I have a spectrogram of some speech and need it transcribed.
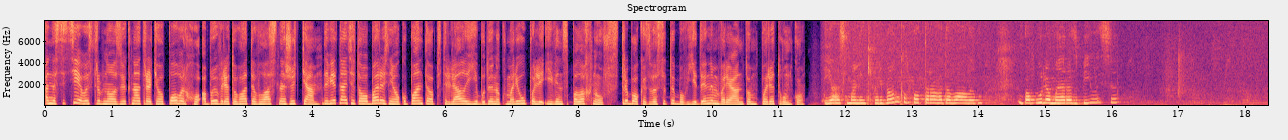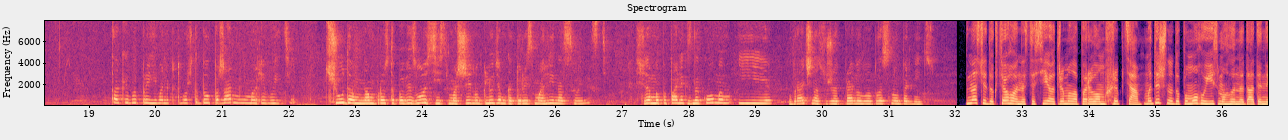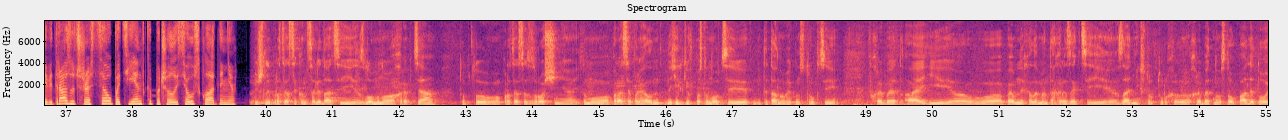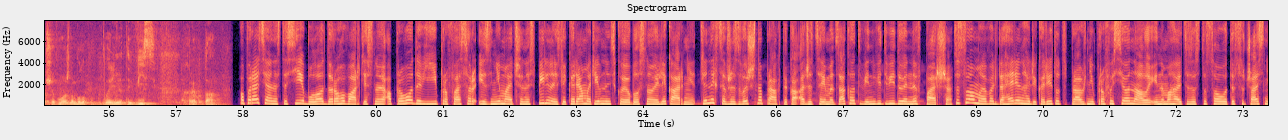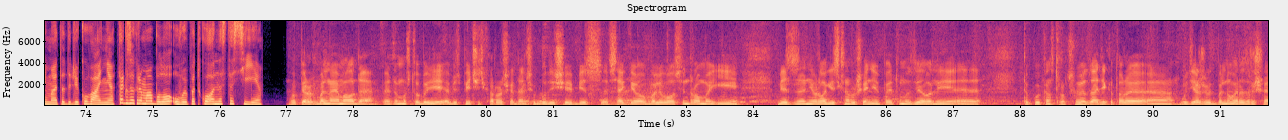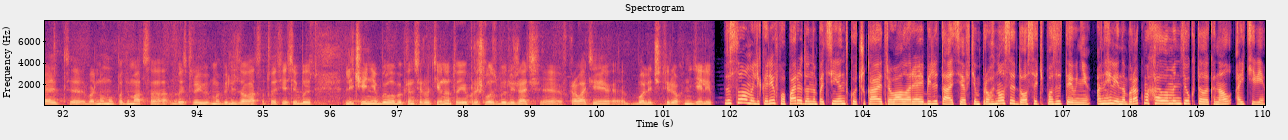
Анастасія вистрибнула з вікна третього поверху, аби врятувати власне життя. 19 березня окупанти обстріляли її будинок в Маріуполі, і він спалахнув. Стрибок із висоти був єдиним варіантом порятунку. Я с маленьким ребенком полторагодовалым. Бабуля моя разбилась. Так и мы приехали, потому что был пожар, мы не могли выйти. Чудом нам просто повезло сесть в машину к людям, которые смогли нас вывести. Сюда мы попали к знакомым, и врач нас уже отправил в областную больницу. Внаслідок цього Анастасія отримала перелом хребця. Медичну допомогу їй змогли надати не відразу. Через це у пацієнтки почалися ускладнення. Пішли процеси консолідації зломаного хребця, тобто процеси зрощення. Тому операція полягала не тільки в постановці титанової конструкції в хребет, а й в певних елементах резекції задніх структур хребетного стовпа для того, щоб можна було вирівняти вісь хребта. Операція Анастасії була дороговартісною, а проводив її професор із Німеччини спільно із лікарями Рівненської обласної лікарні. Для них це вже звична практика, адже цей медзаклад він відвідує не вперше. За словами Евальда Герінга, лікарі тут справжні професіонали і намагаються застосовувати сучасні методи лікування. Так, зокрема, було у випадку Анастасії. Во-первых, больная молодая, поэтому чтобы ей обеспечить хорошее дальше будущее без всякого болевого синдрома и без неврологических нарушений, поэтому сделали э, такую конструкцию сзади, которая э, удерживает больного и разрешает э, больному подниматься быстро и мобилизоваться. То есть если бы лечение было бы консервативно, то ей пришлось бы лежать э, в кровати э, более четырех недель. За словами лікарів, попереду на пацієнтку чекає тривала реабілітація. Втім, прогнози досить позитивні. Ангеліна Бурак, Михайло Мандзюк, телеканал ITV.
